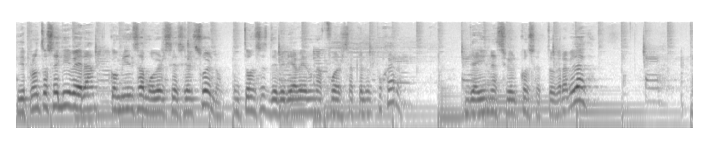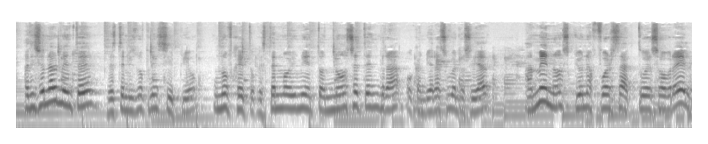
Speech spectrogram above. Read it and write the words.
y de pronto se libera, comienza a moverse hacia el suelo. Entonces debería haber una fuerza que lo empujara. De ahí nació el concepto de gravedad. Adicionalmente, de este mismo principio, un objeto que está en movimiento no se tendrá o cambiará su velocidad a menos que una fuerza actúe sobre él.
